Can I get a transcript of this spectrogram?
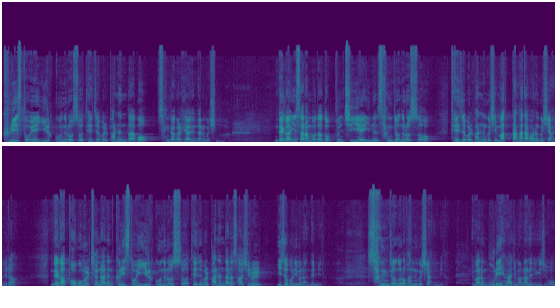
그리스도의 일꾼으로서 대접을 받는다고 생각을 해야 된다는 것입니다. 내가 이 사람보다 높은 지위에 있는 상전으로서 대접을 받는 것이 마땅하다고 하는 것이 아니라 내가 복음을 전하는 그리스도의 일꾼으로서 대접을 받는다는 사실을 잊어버리면 안 됩니다. 상전으로 받는 것이 아닙니다. 이 말은 무례 행하지 말라는 얘기죠.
